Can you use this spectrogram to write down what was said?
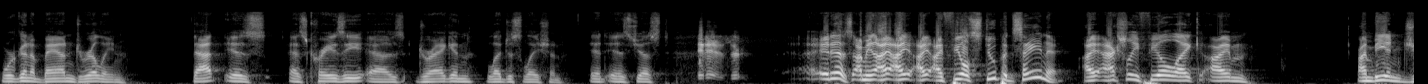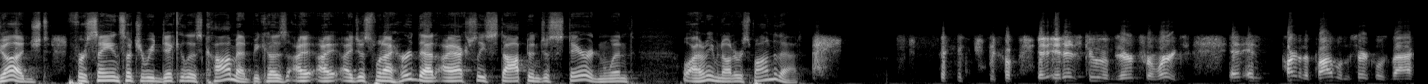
"We're going to ban drilling," that is as crazy as dragon legislation. It is just. It is. It is. I mean, I, I I feel stupid saying it. I actually feel like I'm I'm being judged for saying such a ridiculous comment because I, I, I, just when I heard that I actually stopped and just stared and went, "Oh, I don't even know how to respond to that." no, it, it is too absurd for words, and, and part of the problem circles back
